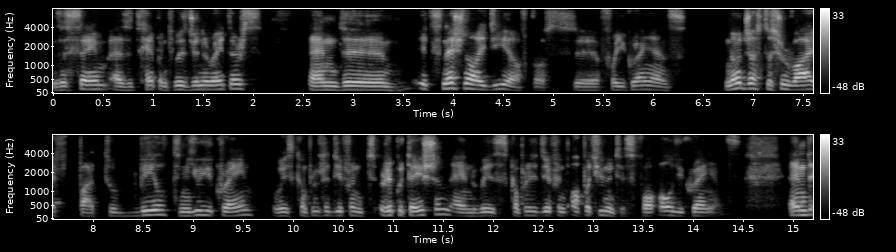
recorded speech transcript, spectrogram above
the same as it happened with generators. And uh, it's national idea, of course, uh, for Ukrainians, not just to survive, but to build new Ukraine with completely different reputation and with completely different opportunities for all Ukrainians. And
